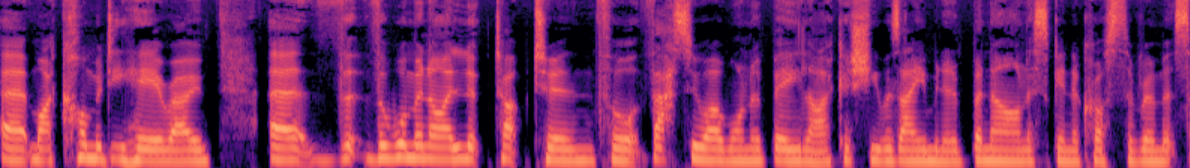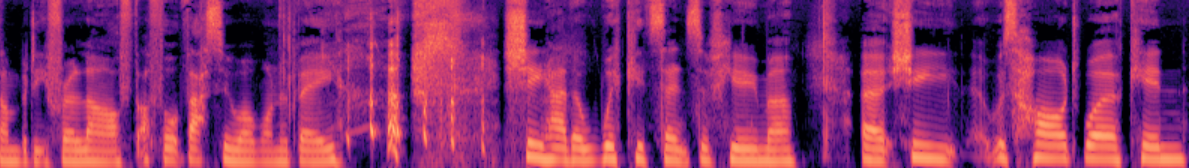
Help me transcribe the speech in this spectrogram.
uh, my comedy hero, uh, the the woman I looked up to and thought that's who I want to be like. As she was aiming a banana skin across the room at somebody for a laugh, I thought that's who I want to be. she had a wicked sense of humour. Uh, she was hardworking.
